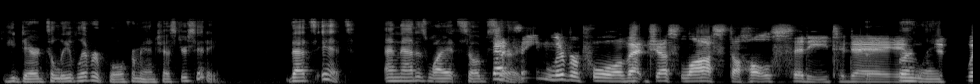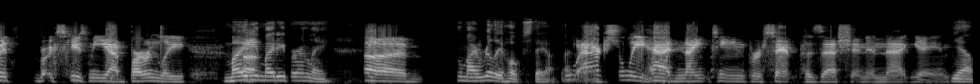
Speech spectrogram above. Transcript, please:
he dared to leave Liverpool for Manchester City. That's it. And that is why it's so absurd. That same Liverpool that just lost to Hull City today Burnley. With, with excuse me, yeah, Burnley. Mighty uh, mighty Burnley. Um whom I really hope stay up. Who actually had 19% possession in that game. Yeah.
